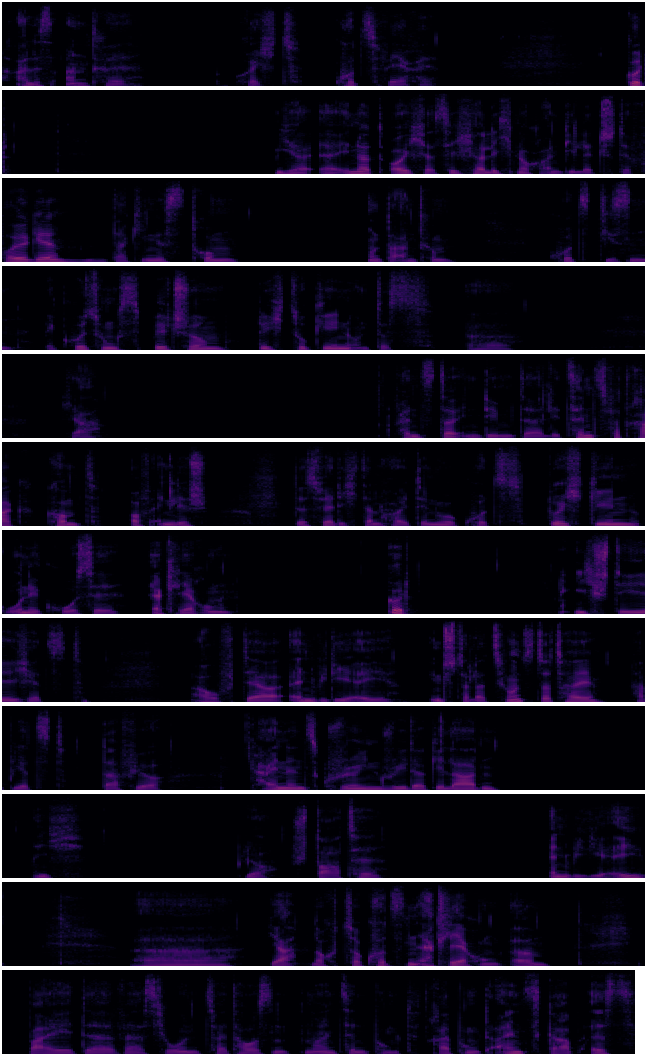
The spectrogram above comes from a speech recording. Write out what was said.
alles andere recht kurz wäre. Gut. Ihr erinnert euch ja sicherlich noch an die letzte Folge. Da ging es darum, unter anderem kurz diesen Begrüßungsbildschirm durchzugehen und das äh, ja, Fenster, in dem der Lizenzvertrag kommt auf Englisch. Das werde ich dann heute nur kurz durchgehen, ohne große Erklärungen. Gut. Ich stehe jetzt auf der NVDA Installationsdatei, habe jetzt dafür keinen Screenreader geladen. Ich ja, starte NVDA. Ja, noch zur kurzen Erklärung. Ähm, bei der Version 2019.3.1 gab es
